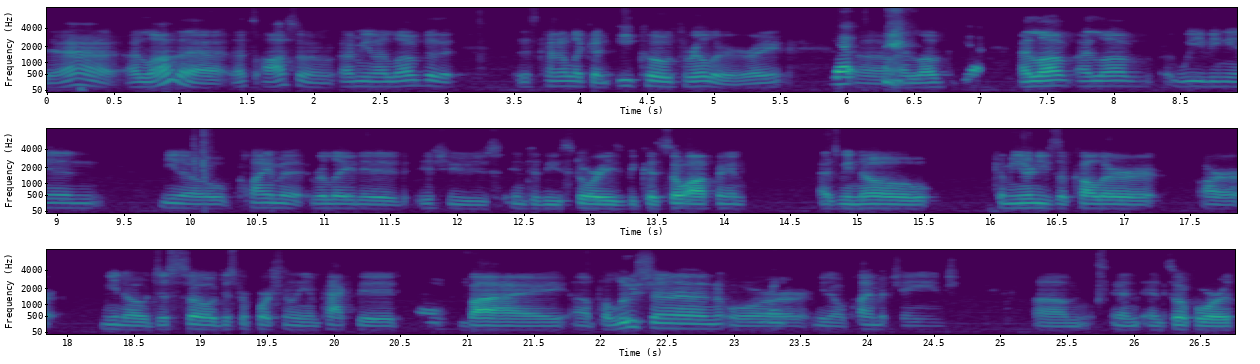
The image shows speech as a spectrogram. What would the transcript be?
yeah i love that that's awesome i mean i love that it's kind of like an eco thriller right Yep. uh, I love, Yeah. I love, I love weaving in, you know, climate related issues into these stories because so often, as we know, communities of color are, you know, just so disproportionately impacted by uh, pollution or you know climate change, um, and and so forth.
